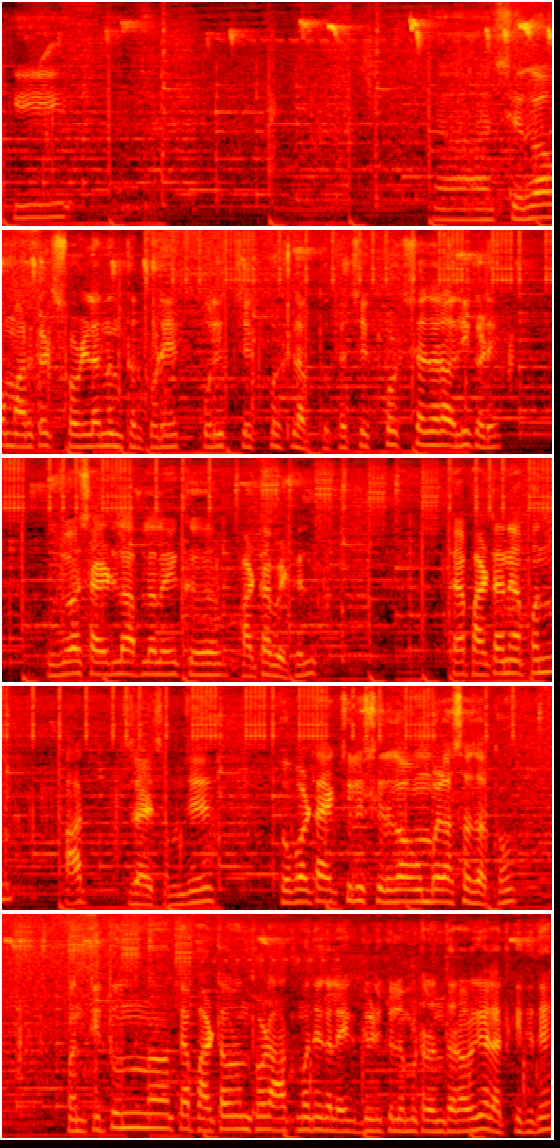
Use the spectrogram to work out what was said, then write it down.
की शिरगाव मार्केट सोडल्यानंतर पुढे एक पोलीस चेकपोस्ट लागतो. त्या चेकपोस्टच्या जरा अलीकडे उजव्या साईडला आपल्याला एक फाटा भेटेल. त्या फाट्याने आपण आत जायचं. म्हणजे तो फाटा ॲक्च्युली शिरगाव अंबळ असा जातो. पण तिथून त्या फाट्यावरून थोडं आतमध्ये गेला एक दीड किलोमीटर अंतरावर गेलात की तिथे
